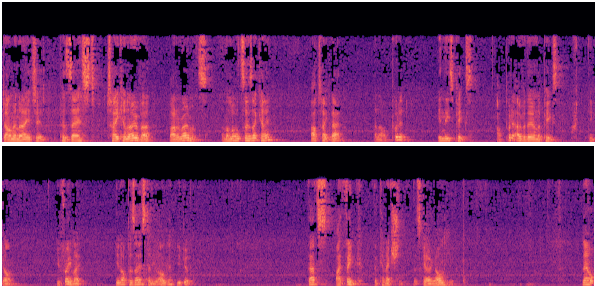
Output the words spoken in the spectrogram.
dominated, possessed, taken over by the Romans. And the Lord says, okay, I'll take that and I'll put it in these pigs. I'll put it over there in the pigs. They're gone. You're free, mate. You're not possessed any longer. You're good. That's, I think, the connection that's going on here. Now,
